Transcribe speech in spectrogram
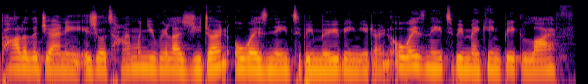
part of the journey is your time when you realize you don't always need to be moving. You don't always need to be making big life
